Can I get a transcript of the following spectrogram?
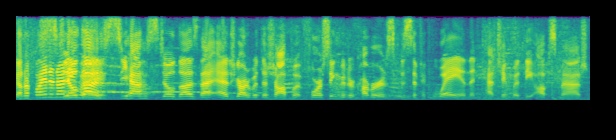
Gonna find it Still anyway. does, yeah, still does. That edge guard with the shot put, forcing him to recover in a specific way and then catching with the up smash.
